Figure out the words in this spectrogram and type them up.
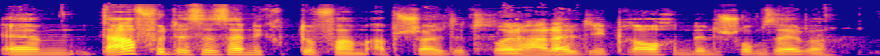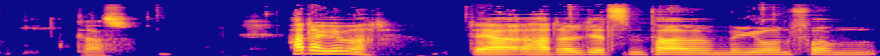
Ähm, dafür, dass er seine Kryptofarm abschaltet. Und hat er? Weil die brauchen den Strom selber. Krass. Hat er gemacht. Der hat halt jetzt ein paar Millionen vom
